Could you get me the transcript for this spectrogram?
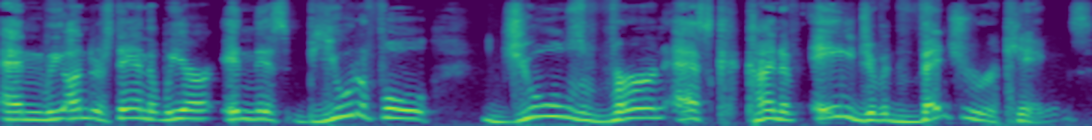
and we understand that we are in this beautiful Jules Verne-esque kind of age of adventurer kings,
